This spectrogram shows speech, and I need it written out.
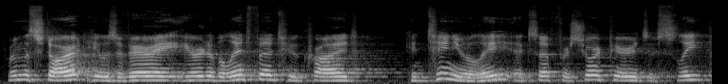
From the start, he was a very irritable infant who cried continually, except for short periods of sleep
